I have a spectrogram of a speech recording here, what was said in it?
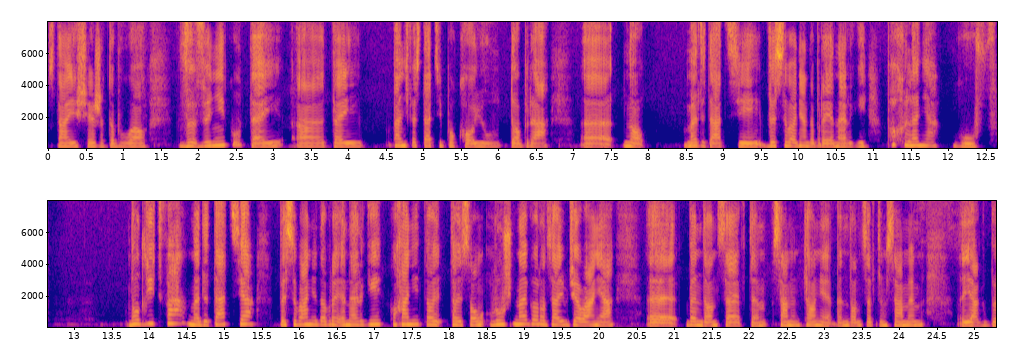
uznaje się, że to było w wyniku tej, e, tej manifestacji pokoju, dobra, e, no, medytacji, wysyłania dobrej energii, pochylenia głów modlitwa, medytacja, wysyłanie dobrej energii, kochani, to, to są różnego rodzaju działania e, będące w tym samym tonie, będące w tym samym jakby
